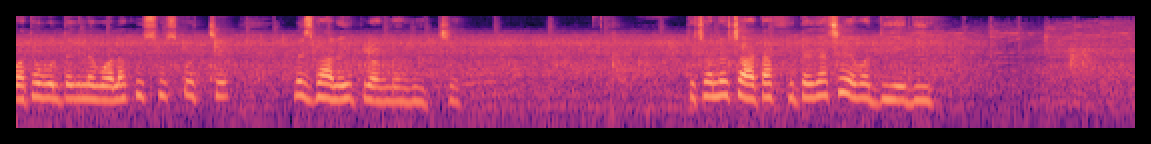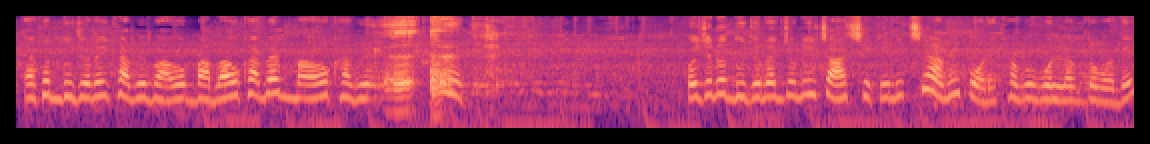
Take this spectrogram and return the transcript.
কথা বলতে গেলে গলা ফুসফুস করছে। বেশ ভালোই প্রবলেম হচ্ছে। তো চলো চাটা ফুটে গেছে, এবার দিয়ে দিই। এখন দুজনেই খাবে, বাবা, বাবাও খাবে, মাও খাবে। ওই জন্য দুজনের জন্যই চা ছেঁকে নিচ্ছি, আমি পরে খাব বললাম তোমাদের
